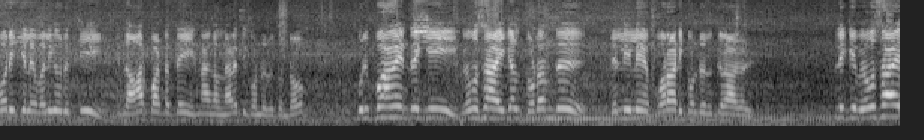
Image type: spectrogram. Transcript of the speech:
கோரிக்கைகளை வலியுறுத்தி இந்த ஆர்ப்பாட்டத்தை நாங்கள் நடத்தி கொண்டிருக்கின்றோம். குறிப்பாக இன்றைக்கு விவசாயிகள் தொடர்ந்து டெல்லியிலே போராடி கொண்டிருக்கிறார்கள். இன்றைக்கு விவசாய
